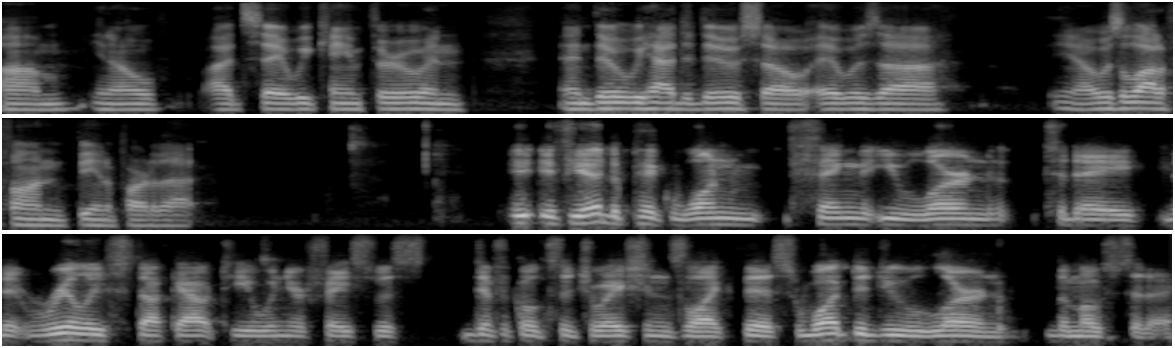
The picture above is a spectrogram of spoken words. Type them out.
um, you know, I'd say we came through and and do what we had to do. So it was uh, you know, it was a lot of fun being a part of that. If you had to pick one thing that you learned today that really stuck out to you when you're faced with difficult situations like this, what did you learn the most today?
